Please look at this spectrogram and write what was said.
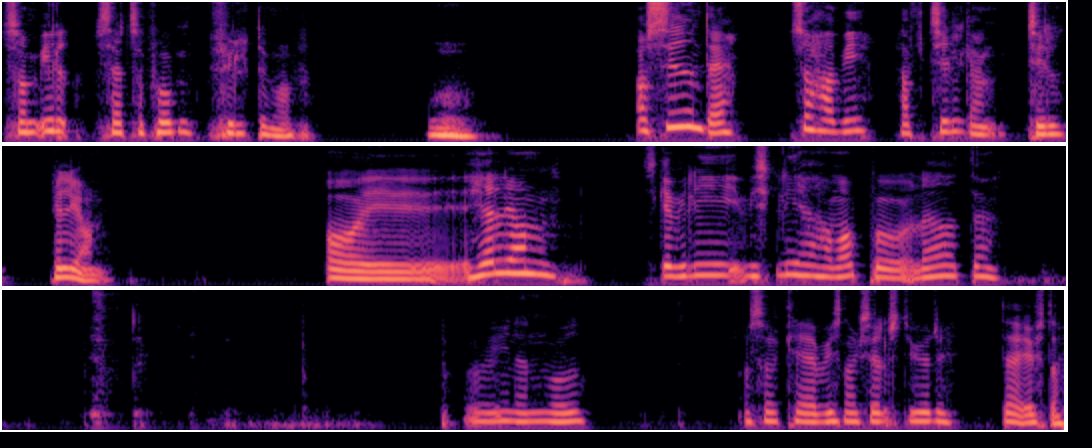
som ild satte sig på dem, fyldte dem op. Wow. Og siden da, så har vi haft tilgang til Helligånden. Og øh, Helion, skal vi lige, vi skal lige have ham op på ladet der. på en eller anden måde. Og så kan jeg vist nok selv styre det derefter.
